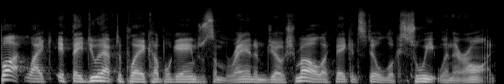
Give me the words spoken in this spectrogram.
But like if they do have to play a couple games with some random Joe Schmo, like they can still look sweet when they're on.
